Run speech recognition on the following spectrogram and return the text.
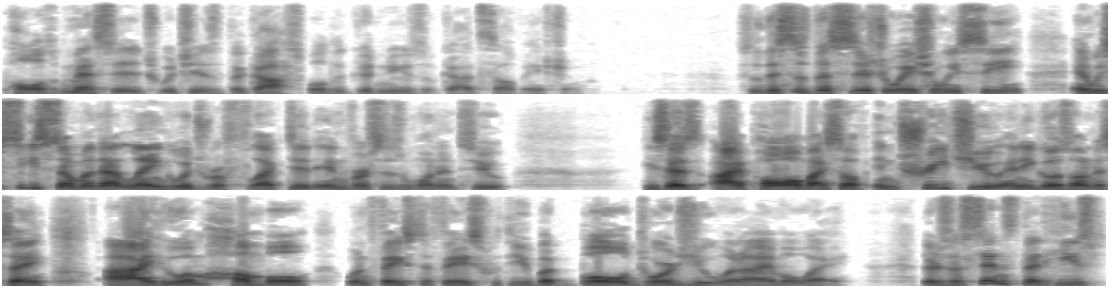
Paul's message, which is the gospel, the good news of God's salvation. So this is the situation we see, and we see some of that language reflected in verses 1 and 2. He says, I, Paul, myself entreat you, and he goes on to say, I who am humble when face to face with you, but bold towards you when I am away. There's a sense that he's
